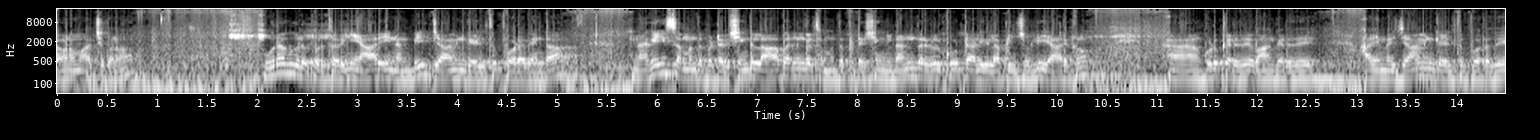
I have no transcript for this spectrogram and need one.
கவனமாக வச்சுக்கணும். உறவுகளை பொறுத்த வரைக்கும் யாரையும் நம்பி ஜாமீன் கையெழுத்து போட வேண்டாம். நகை சம்மந்தப்பட்ட விஷயங்கள் ஆபரணங்கள் சம்மந்தப்பட்ட விஷயங்கள் நண்பர்கள் கூட்டாளிகள் அப்படின்னு சொல்லி யாருக்கும் கொடுக்கறது வாங்கிறது அதே மாதிரி ஜாமீன் கையெழுத்து போடுறது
